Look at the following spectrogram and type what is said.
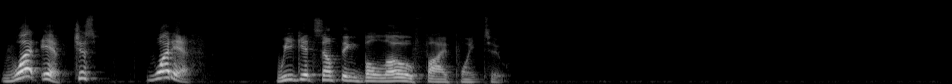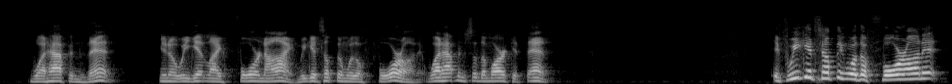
What if, just what if, we get something below 5.2? What happens then? You know, we get like 4.9. We get something with a 4 on it. What happens to the market then? If we get something with a 4 on it,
